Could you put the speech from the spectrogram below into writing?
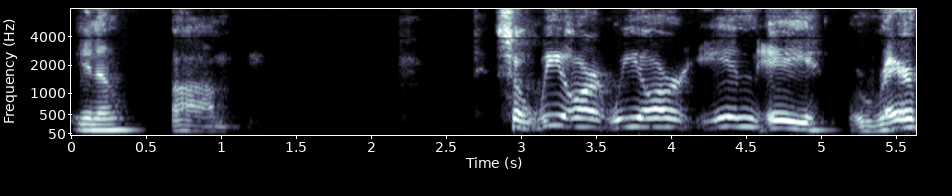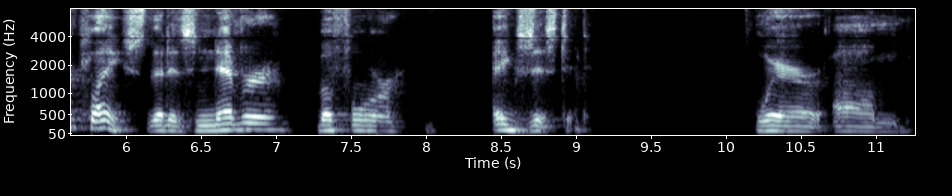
You know, um, so we are we are in a rare place that has never before existed, where um,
